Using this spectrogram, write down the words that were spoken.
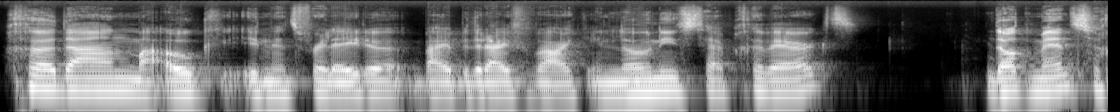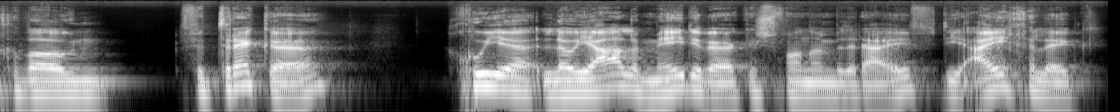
gedaan, maar ook in het verleden bij bedrijven waar ik in loondienst heb gewerkt. Dat mensen gewoon vertrekken goede, loyale medewerkers van een bedrijf, die eigenlijk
